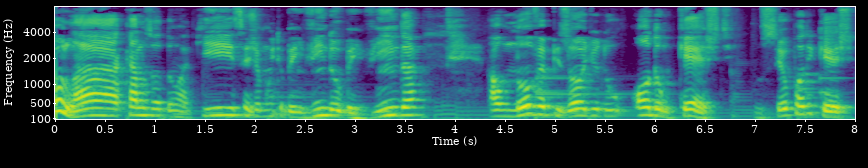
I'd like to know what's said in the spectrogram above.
Olá, Carlos Odon aqui, seja muito bem-vindo ou bem-vinda ao novo episódio do Odoncast, o seu podcast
